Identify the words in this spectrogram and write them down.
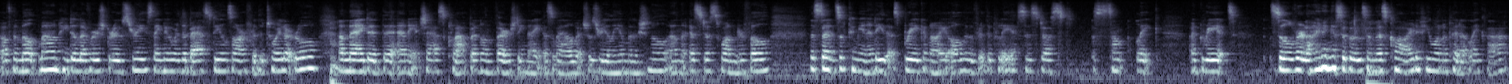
of the milkman who delivers groceries. They know where the best deals are for the toilet roll. Mm. And they did the NHS clapping on Thursday night as well, which was really emotional and it's just wonderful the sense of community that's breaking out all over the place is just some like a great silver lining, I suppose, in this cloud, if you want to put it like that.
